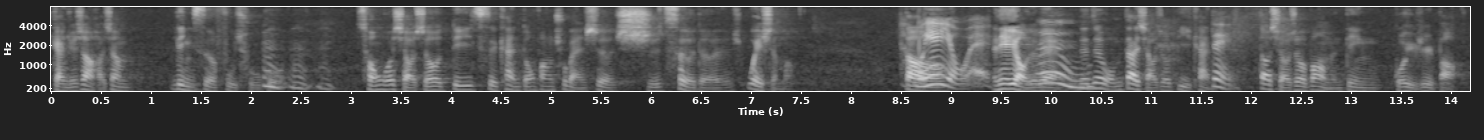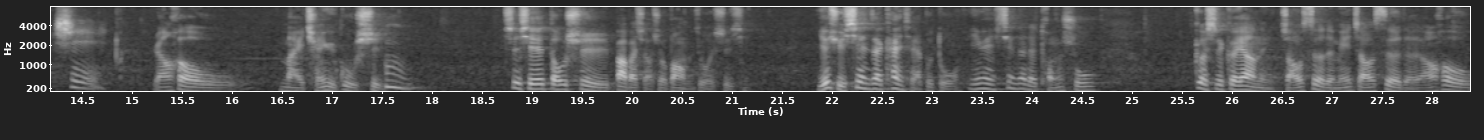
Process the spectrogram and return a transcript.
感觉上好像吝啬付出过。嗯嗯。嗯从我小时候第一次看东方出版社实测的《为什么》，到我也有哎、欸，你也有对不对？嗯、那这我们带小时候必看。对，到小时候帮我们订《国语日报》是，然后买成语故事，嗯，这些都是爸爸小时候帮我们做的事情。也许现在看起来不多，因为现在的童书各式各样的，着色的、没着色的，然后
